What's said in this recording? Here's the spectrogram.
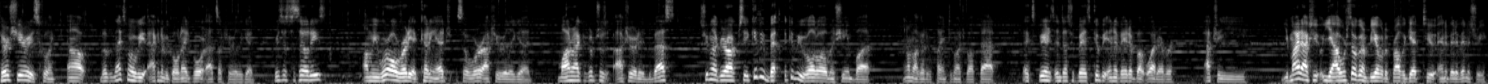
Tertiary schooling. Uh, the next one will be Academic Golden Age, but that's actually really good. Research facilities. I mean, we're already at cutting edge, so we're actually really good. Modern agriculture is actually already the best. Streamlined bureaucracy. It could be, be it could be well-oiled machine, but I'm not going to complain too much about that. Experience industrial base could be innovative, but whatever. Actually, you might actually. Yeah, we're still going to be able to probably get to innovative industry.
